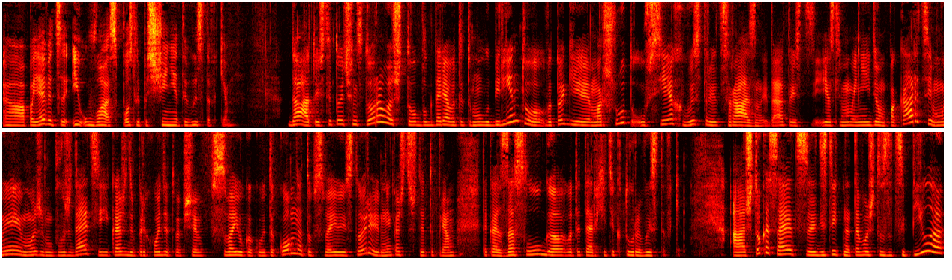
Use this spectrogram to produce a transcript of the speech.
э, появятся и у вас после посещения этой выставки. Да, то есть это очень здорово, что благодаря вот этому лабиринту в итоге маршрут у всех выстроится разный, да, то есть если мы не идем по карте, мы можем блуждать, и каждый приходит вообще в свою какую-то комнату, в свою историю, и мне кажется, что это прям такая заслуга вот этой архитектуры выставки. А что касается действительно того, что зацепило,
